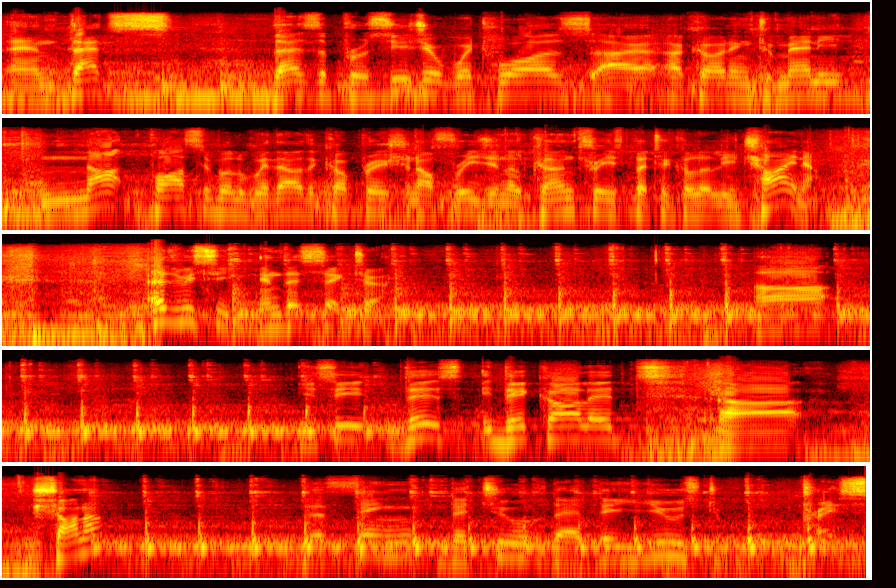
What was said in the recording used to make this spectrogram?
and that's that's the procedure which was, according to many, not possible without the cooperation of regional countries, particularly China. As we see in this sector, you see this, they call it shana, the tool that they use to press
